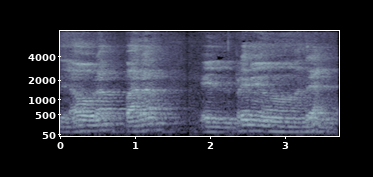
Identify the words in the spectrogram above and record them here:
de la obra para el premio Andreani.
